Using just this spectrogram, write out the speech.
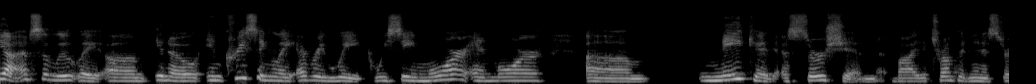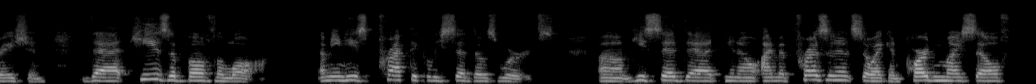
Yeah, absolutely. Um, you know, increasingly every week we see more and more um, naked assertion by the Trump administration that he is above the law. I mean, he's practically said those words. Um, he said that, you know, I'm a president, so I can pardon myself.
